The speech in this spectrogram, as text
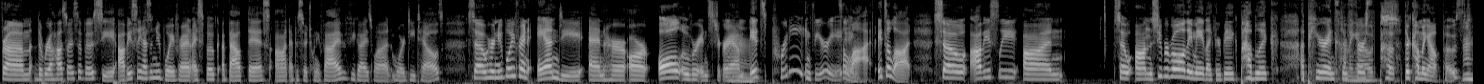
from The Real Housewives of OC obviously has a new boyfriend. I spoke about this on episode 25 if you guys want more details. So her new boyfriend Andy and her are all over Instagram. Mhm. It's pretty infuriating. It's a lot. It's a lot. So obviously on so on the Super Bowl they made like their big public appearance, Coming their first out. po- their coming out post. Mhm,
